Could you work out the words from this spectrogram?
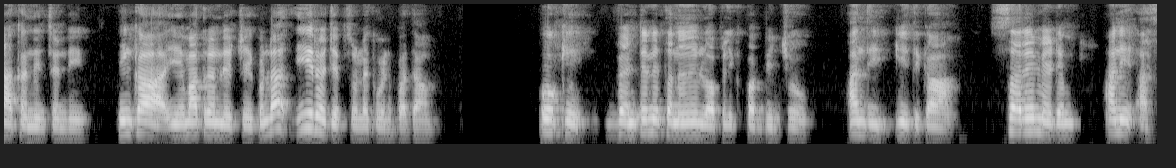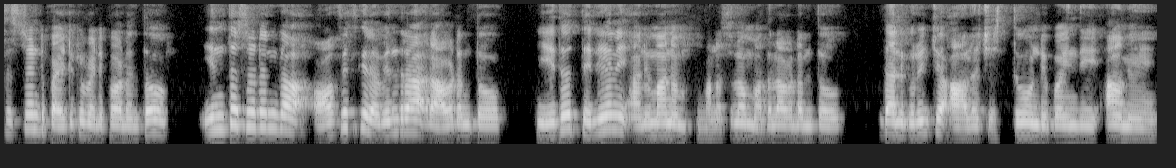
నాకు అందించండి. ఇంకా ఏమాత్రం లేట్ చేయకుండా ఈ రోజు ఎపిసోడ్లోకి వెళ్ళిపోదాం. ఓకే వెంటనే తనని లోపలికి పంపించు అంది గీతిక. సరే మేడం అని అసిస్టెంట్ బయటకు వెళ్ళిపోవడంతో ఇంత సడన్గా ఆఫీస్కి రవీంద్ర రావడంతో ఏదో తెలియని అనుమానం మనసులో మొదలవడంతో దాని గురించి ఆలోచిస్తూ ఉండిపోయింది ఆమె.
